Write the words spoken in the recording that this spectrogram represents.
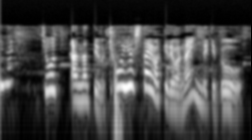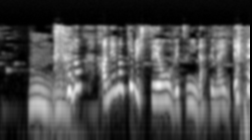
ね、共、あ、なんていうの、共有したいわけではないんだけど、うん、うん。その、跳ねのける必要も別になくないみたいな。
